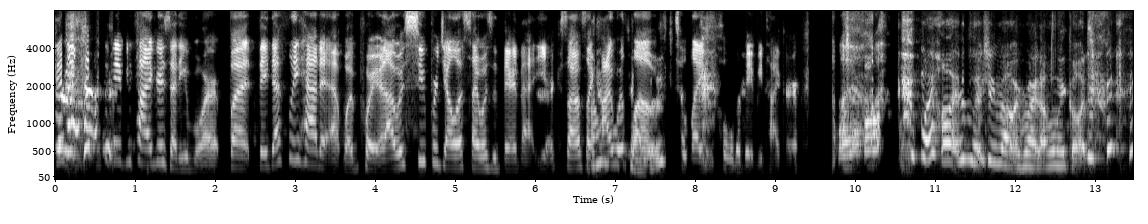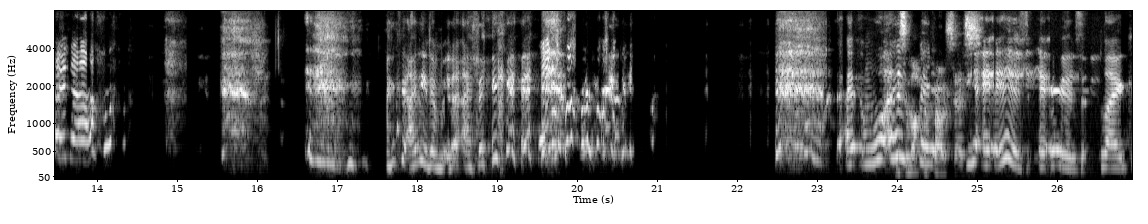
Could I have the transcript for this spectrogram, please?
they don't have the baby tigers anymore, but they definitely had it at one point, and I was super jealous I wasn't there that year because I was like, I'm I would love to like hold a baby tiger. Oh, my heart is literally melting right now. Oh my god. I know. I need a minute, I think. Uh, what It's a lot been, to process. Yeah, it is. It is. Like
